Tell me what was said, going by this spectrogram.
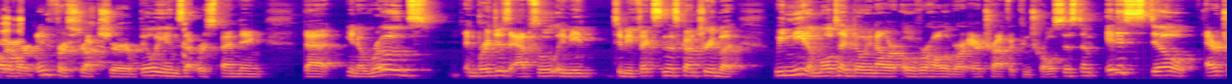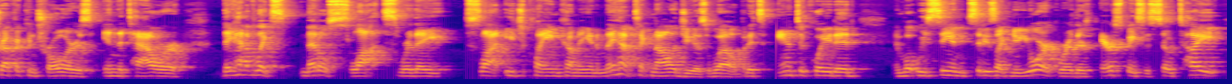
part that. of our infrastructure, billions that we're spending, that, you know, roads and bridges absolutely need to be fixed in this country, but we need a multi-billion dollar overhaul of our air traffic control system. It is still air traffic controllers in the tower. They have like metal slots where they slot each plane coming in and they have technology as well, but it's antiquated. And what we see in cities like New York, where there's airspace is so tight,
